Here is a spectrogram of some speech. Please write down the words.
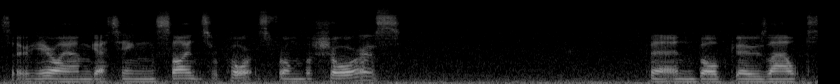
So here I am getting science reports from the shores. Then Bob goes out,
